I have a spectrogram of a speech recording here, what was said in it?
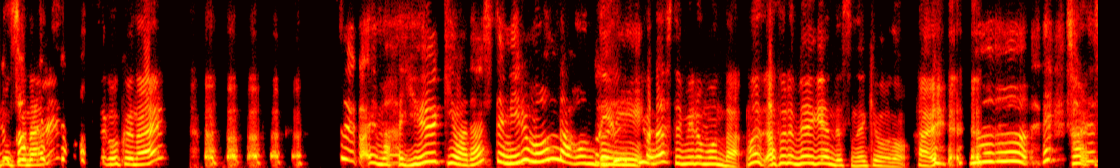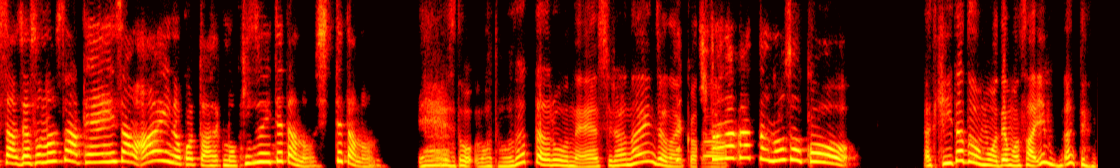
すごくない？すごくない？すごい？まあ、勇気は出してみるもんだ、本当に。勇気を出してみるもんだ。まず、あ、それ名言ですね、今日の。はい。うん。え、それさ、じゃあそのさ、店員さんは愛のことはもう気づいてたの？知ってたの？えー、どどうだっただろうね。知らないんじゃないか聞かなかな。ったの？そこ。あ、聞いたと思う。でもさ、今、なんていうの、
